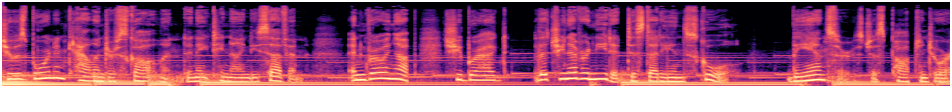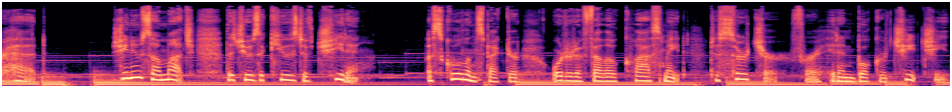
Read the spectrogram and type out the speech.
She was born in Callander, Scotland in 1897, and growing up, she bragged that she never needed to study in school. The answers just popped into her head. She knew so much that she was accused of cheating. A school inspector ordered a fellow classmate to search her for a hidden book or cheat sheet,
